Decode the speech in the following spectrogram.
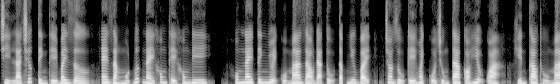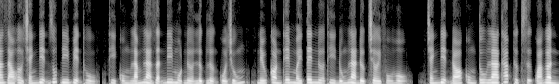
Chỉ là trước tình thế bây giờ, e rằng một bước này không thể không đi. Hôm nay tinh nhuệ của ma giáo đã tụ tập như vậy, Cho dù kế hoạch của chúng ta có hiệu quả, khiến cao thủ ma giáo ở tránh điện rút đi viện thủ, thì cùng lắm là dẫn đi một nửa lực lượng của chúng. Nếu còn thêm mấy tên nữa thì đúng là được trời phù hộ. Tránh điện đó cùng Tu La Tháp thực sự quá gần,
